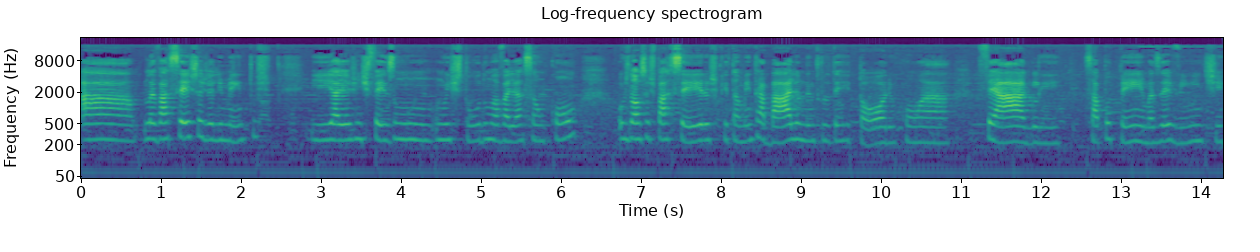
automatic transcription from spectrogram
a levar cestas de alimentos e aí a gente fez um, um estudo, uma avaliação com os nossos parceiros que também trabalham dentro do território, com a FEAGLE, Sapupema, Z20.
